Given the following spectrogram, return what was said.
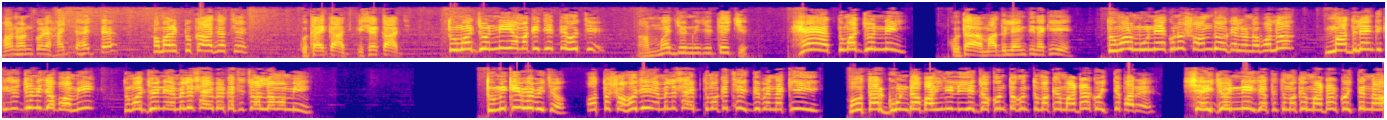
হন হন করে হাঁটতে হাঁটতে। আমার একটু কাজ আছে। কোথায় কাজ? কিসের কাজ? আমার জন্য যেতে হচ্ছে। হ্যাঁ তোমার জন্যই। কোথায় মাদুলিয়ান্তি নাকি? তোমার মনে কোনো সন্দেহ গেল না বলো? মাদুলিয়ান্তি কিসের জন্য যাব আমি? তোমার জন্য এমএলএ সাহেবের কাছে চললাম আমি। তুমি কি ভেবেছো? অত সহজে এমএলএ সাহেব তোমাকে ছেড়ে দেবে নাকি? ও তার গুন্ডা বাহিনী নিয়ে যখন তখন তোমাকে মার্ডার করতে পারে। সেই জন্যই যাতে তোমাকে মার্ডার করতে না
